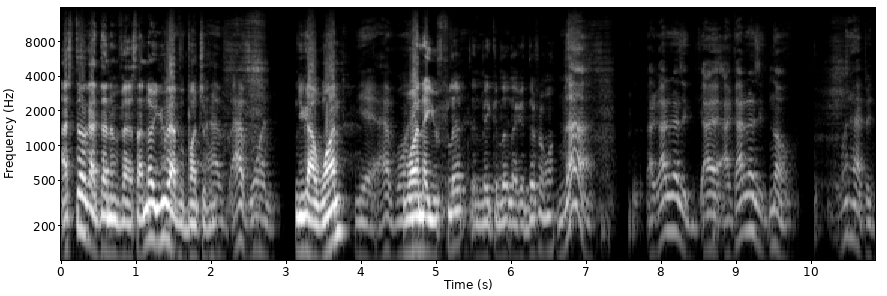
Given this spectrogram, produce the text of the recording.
I still got denim vest. I know you have a bunch of I have I have one. You got one? Yeah, I have one. One that you flipped and make it look like a different one? Nah, I got it as a. I, I got it as a. No, what happened?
